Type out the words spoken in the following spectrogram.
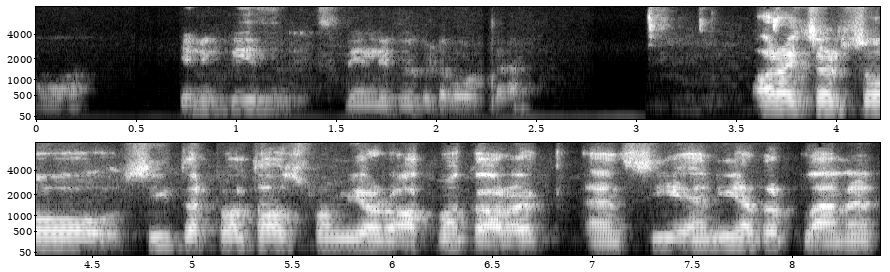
Uh, can you please explain a little bit about that? All right, sir. So see the 12th house from your Atma Karak and see any other planet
